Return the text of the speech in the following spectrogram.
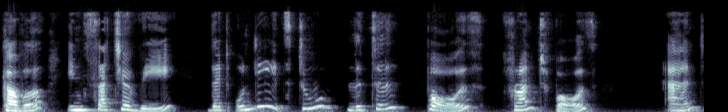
cover in such a way that only its two little paws, front paws and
